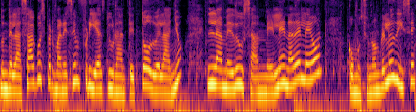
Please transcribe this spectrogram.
donde las aguas permanecen frías durante todo el año, la medusa melena de león, como su nombre lo dice,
